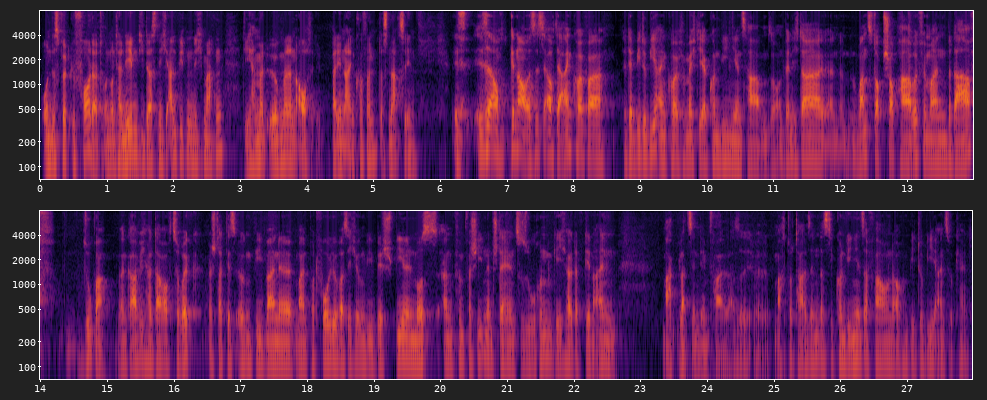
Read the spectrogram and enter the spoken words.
Und es wird gefordert. Und Unternehmen, die das nicht anbieten und nicht machen, die haben halt irgendwann dann auch bei den Einkäufern das Nachsehen. Es ja. ist ja auch, genau, es ist ja auch der Einkäufer, der B2B-Einkäufer möchte ja Convenience haben. So. Und wenn ich da einen One-Stop-Shop habe für meinen Bedarf, super, dann greife ich halt darauf zurück, statt jetzt irgendwie meine, mein Portfolio, was ich irgendwie bespielen muss, an fünf verschiedenen Stellen zu suchen, gehe ich halt auf den einen Marktplatz in dem Fall. Also äh, macht total Sinn, dass die Convenience-Erfahrung da auch im B2B Einzug hält.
